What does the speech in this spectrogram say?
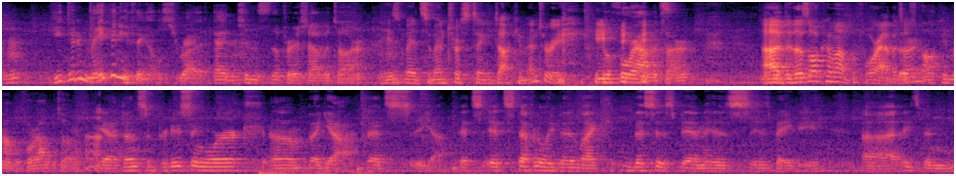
Mhm. He didn't make anything else right since the first Avatar. He's made some interesting documentary. Before Avatar, Uh, did those all come out before Avatar? those all came out before Avatar. Huh. Yeah, done some producing work, um, but yeah, that's yeah, it's it's definitely been like this has been his his baby. Uh, he's been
